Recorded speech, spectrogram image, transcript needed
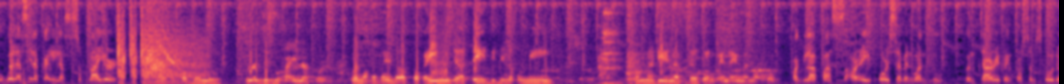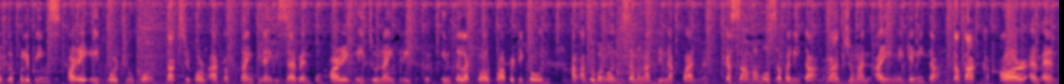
ug wala sila kaila sa supplier. Kamulo, wala dyan mo kaila ko. Wala ko lahat pa, kahingi dyan, ate, di na ko ni. Ang na di nagdagan, kaya naiman ako. Paglapas sa RA 4712, kung Tariff and Customs Code of the Philippines, RA 8424, Tax Reform Act of 1997, ug RA 8293, kung Intellectual Property Code, ang atubangon sa mga dinakpan. Kasama mo sa balita, Radyoman Aimee Genita, Tatak RMN.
